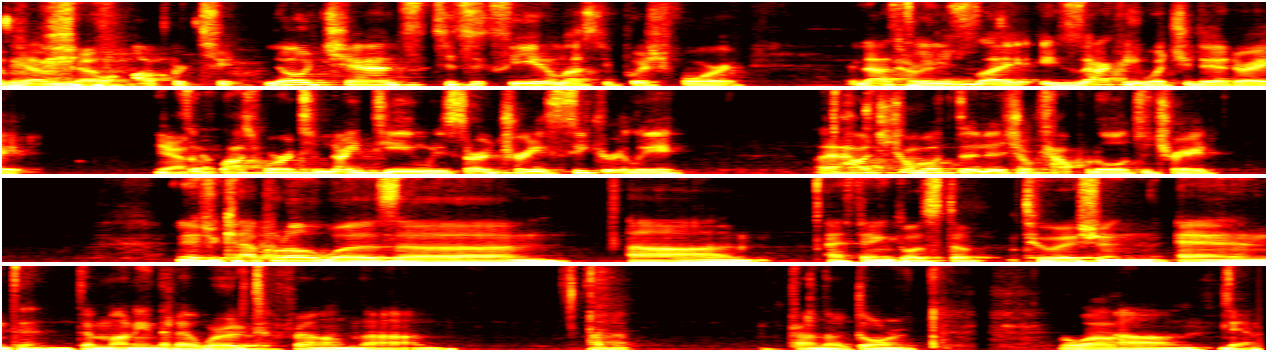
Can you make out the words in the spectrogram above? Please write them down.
and we have no opportunity, no chance to succeed unless you push forward. And that Correct. seems like exactly what you did, right? yeah. So flash forward to 19 when you started trading secretly. Like, how'd you come up with the initial capital to trade? Initial capital was, um, um, I think, it was the tuition and the money that I worked from um, uh, from the dorm. Oh wow. Um, yeah,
